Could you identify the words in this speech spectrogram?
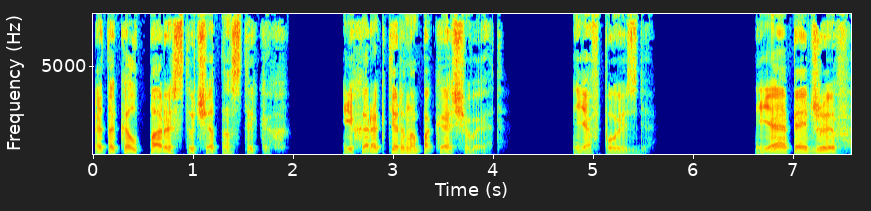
Это колпары стучат на стыках. И характерно покачивает. Я в поезде. Я опять жив.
